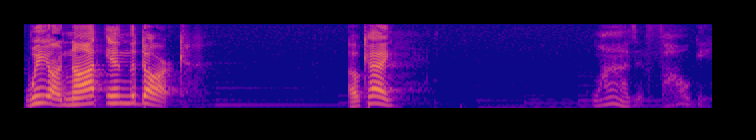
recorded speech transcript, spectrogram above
We are not in the dark. Okay. Why is it foggy?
